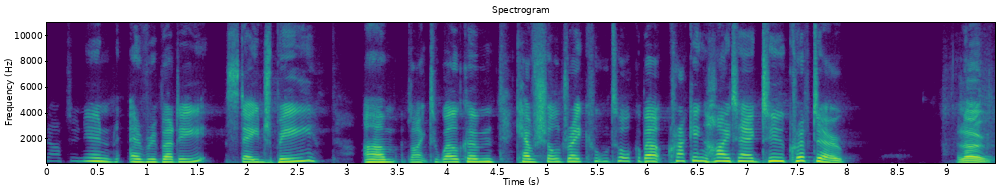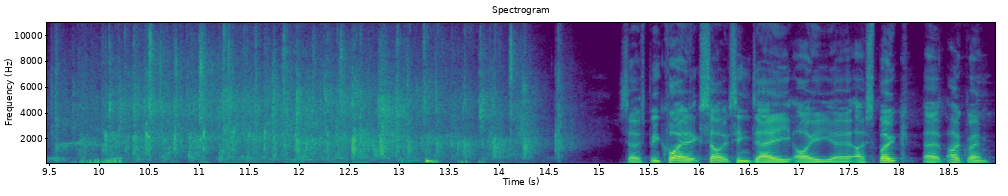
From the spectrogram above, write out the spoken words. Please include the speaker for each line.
Speaker 1: Good afternoon, everybody. Stage B. Um, I'd like to welcome Kev Sheldrake, who will talk about cracking HITAG 2 crypto.
Speaker 2: Hello. So it's been quite an exciting day. I uh, I spoke. Uh, hi, Graham.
